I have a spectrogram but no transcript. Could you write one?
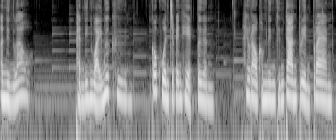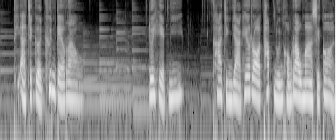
อันหนึ่งเล่า แผ่นดินไหวเมื่อคืนก็ควรจะเป็นเหตุเตือน ให้เราคำนึงถึงการเปลี่ยนแปลงที่อาจจะเกิดขึ้นแก่เรา ด้วยเหตุนี้ข้าจึงอยากให้รอทัพหนุนของเรามาเสียก่อน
